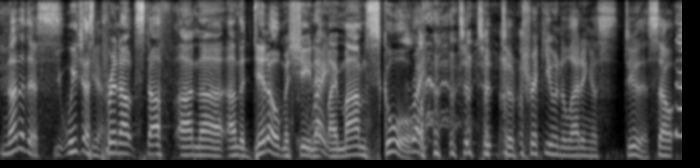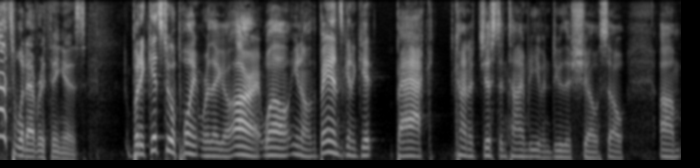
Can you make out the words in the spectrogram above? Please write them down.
none of this. We just Yeah. print out stuff on the on the Ditto machine Right. at my mom's school. right to, to, to trick you into letting us do this so That's what everything is. but it gets to a point where they go all right well you know the band's going to get back kind of just in time to even do this show so um,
